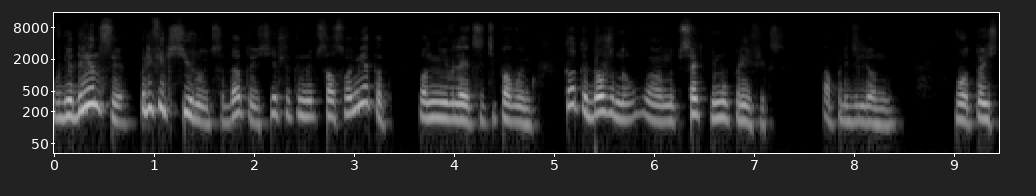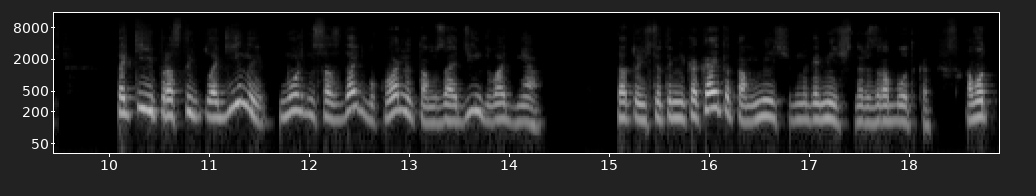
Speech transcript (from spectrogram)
внедренцы, префиксируются. Да? То есть, если ты написал свой метод, он не является типовым, то ты должен э, написать к нему префикс определенный. Вот, то есть такие простые плагины можно создать буквально там за один-два дня. Да, то есть это не какая-то там месяц, многомесячная разработка, а вот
